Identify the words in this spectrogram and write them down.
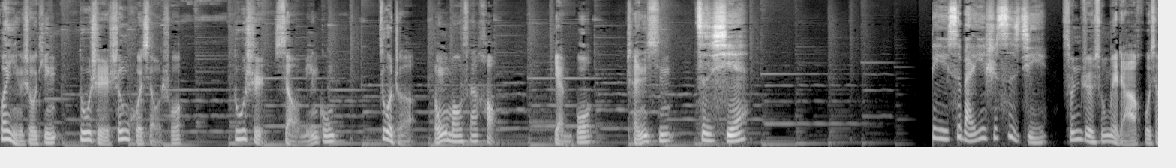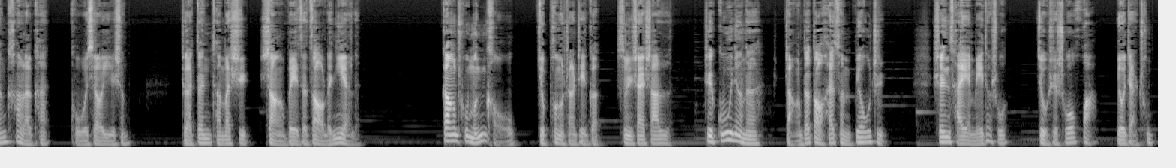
欢迎收听都市生活小说《都市小民工》，作者龙猫三号，演播陈鑫、子邪，第四百一十四集。孙志兄妹俩互相看了看，苦笑一声：“这真他妈是上辈子造了孽了。”刚出门口就碰上这个孙珊珊了。这姑娘呢，长得倒还算标致，身材也没得说，就是说话有点冲。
